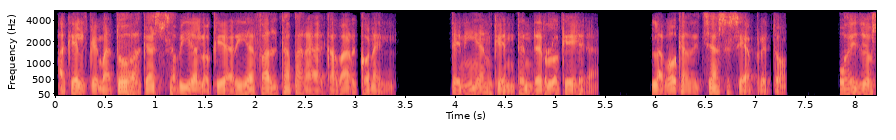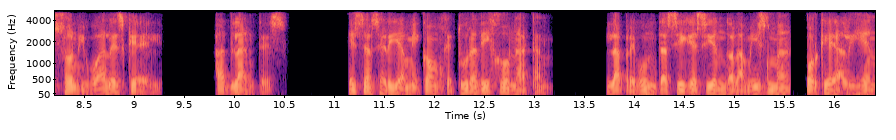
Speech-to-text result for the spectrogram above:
Aquel que mató a Cass sabía lo que haría falta para acabar con él. Tenían que entender lo que era. La boca de Chase se apretó. O ellos son iguales que él. Atlantes. Esa sería mi conjetura, dijo Nathan. La pregunta sigue siendo la misma, ¿por qué alguien,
